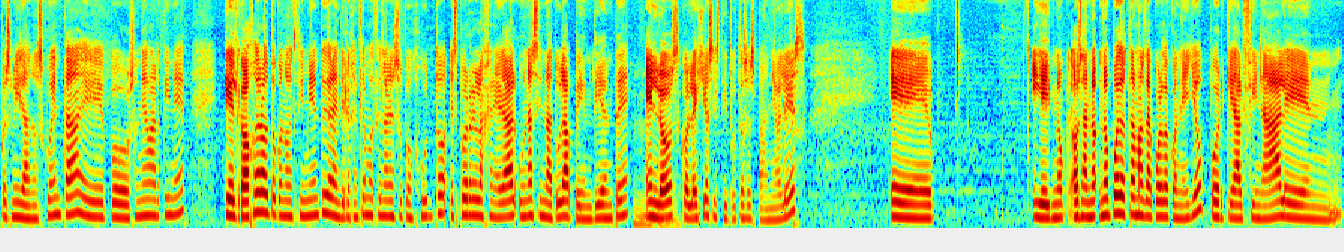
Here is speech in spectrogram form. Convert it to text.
Pues mira, nos cuenta eh, por Sonia Martínez que el trabajo del autoconocimiento y de la inteligencia emocional en su conjunto es por regla general una asignatura pendiente en los colegios e institutos españoles. Eh, y no, o sea, no, puedo estar más de acuerdo con ello porque al final, ¿en,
